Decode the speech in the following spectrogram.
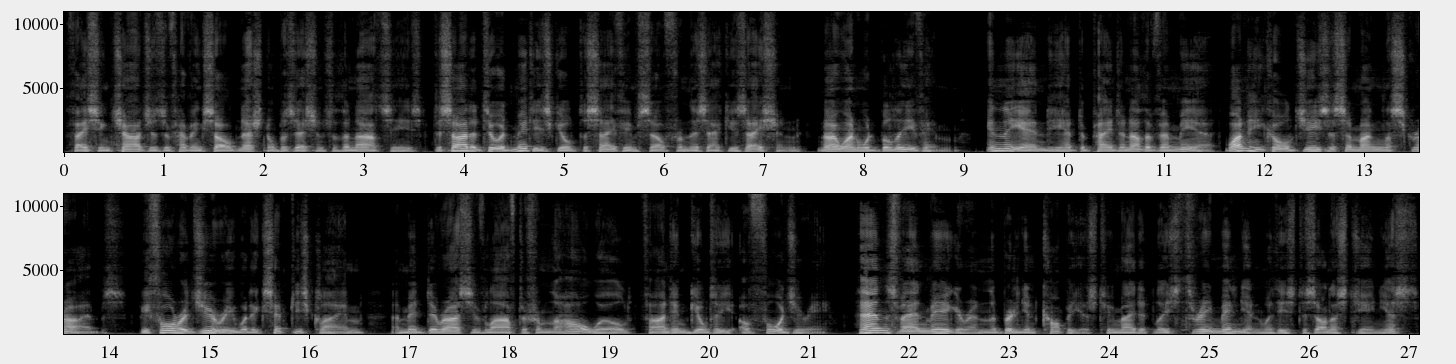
facing charges of having sold national possessions to the Nazis, decided to admit his guilt to save himself from this accusation, no one would believe him. In the end, he had to paint another Vermeer, one he called Jesus among the Scribes. Before a jury would accept his claim, amid derisive laughter from the whole world, find him guilty of forgery. Hans van Meegeren, the brilliant copyist who made at least three million with his dishonest genius,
